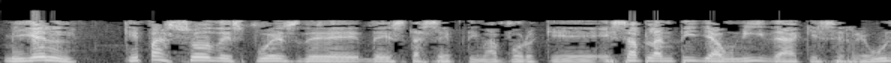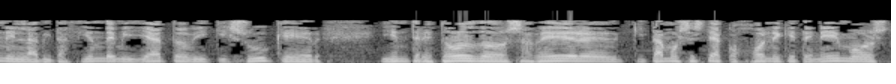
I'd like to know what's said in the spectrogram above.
Miguel, ¿Qué pasó después de, esta séptima? Porque esa plantilla unida que se reúne en la habitación de Mijatovic y Zucker y entre todos, a ver, quitamos este acojone que tenemos,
